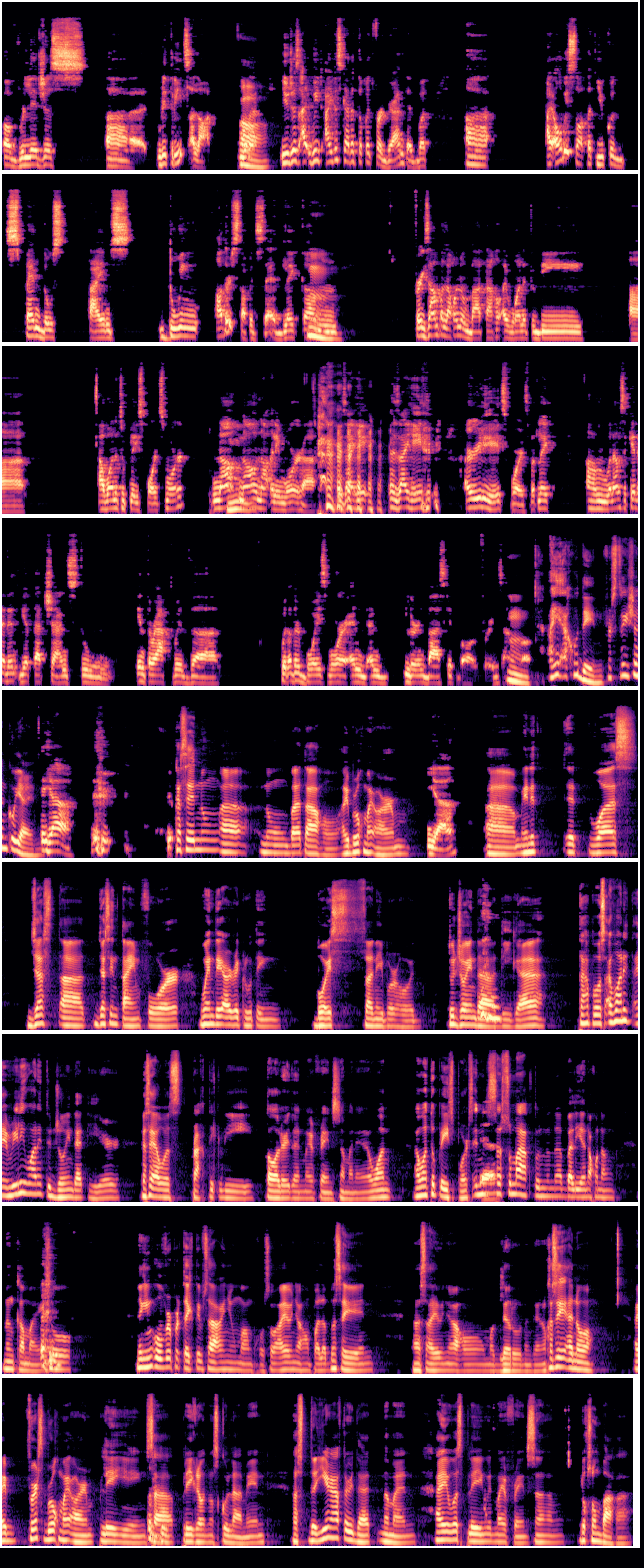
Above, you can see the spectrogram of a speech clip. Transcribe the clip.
of religious uh, retreats a lot. Ah. You just I we I just kind of took it for granted, but uh, I always thought that you could spend those times doing other stuff instead. Like um, Mm. for example, ako nung bata ko, I wanted to be uh, I wanted to play sports more. Now, Mm. now, not anymore, ha. 'Cause I hate- because I hate, I really hate sports. But like, um, when I was a kid, I didn't get that chance to interact with uh, with other boys more and and learn basketball, for Mm. example. Ay, ako din. Frustration ko yan. Yeah, Kasi nung ah, nung bata ako, I broke my arm. yeah, Um, and it it was just uh just in time for when they are recruiting boys sa neighborhood to join the. Liga. Tapos I wanted I really wanted to join that year kasi I was practically taller than my friends naman and I want I want to play sports and Yeah. sa sumakto na nabalian ako ng ng kamay. So naging overprotective sa akin yung mom ko. So ayaw niya akong palabasin. Tapos ayaw niya akong maglaro ng gano'n. Kasi ano, I first broke my arm playing sa playground ng school namin. Tapos the year after that naman, I was playing with my friends ng luksong baka.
